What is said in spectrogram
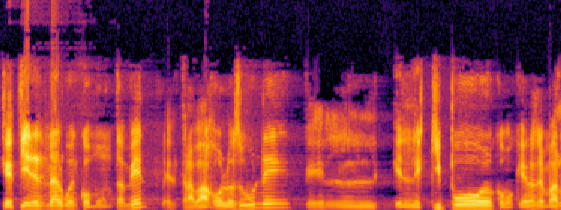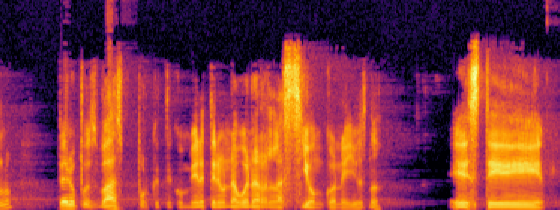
Que tienen algo en común también, el trabajo los une, el, el equipo, como quieras llamarlo, pero pues vas porque te conviene tener una buena relación con ellos, ¿no? Este.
